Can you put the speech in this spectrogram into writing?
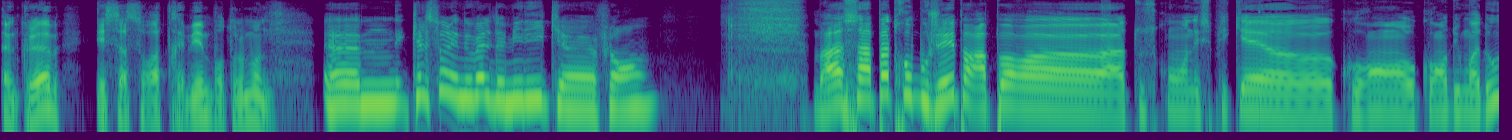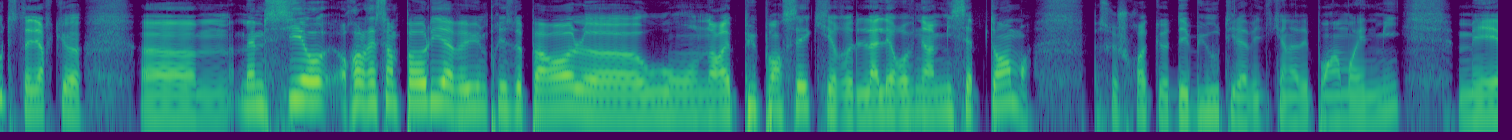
un club et ça sera très bien pour tout le monde. Euh, quelles sont les nouvelles de Milik, euh, Florent? Bah, ça n'a pas trop bougé par rapport euh, à tout ce qu'on expliquait euh, au, courant, au courant du mois d'août. C'est-à-dire que euh, même si Rolre Sampaoli avait eu une prise de parole où on aurait pu penser qu'il allait revenir mi-septembre, parce que je crois que début août, il avait dit qu'il en avait pour un mois et demi, mais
